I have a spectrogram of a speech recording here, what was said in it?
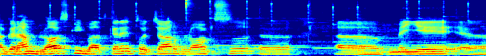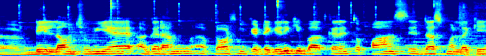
अगर हम ब्लॉक्स की बात करें तो चार ब्लॉक्स में ये डील लॉन्च हुई है। अगर हम प्लॉट्स की कैटेगरी की बात करें तो पाँच से दस मल्ला के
